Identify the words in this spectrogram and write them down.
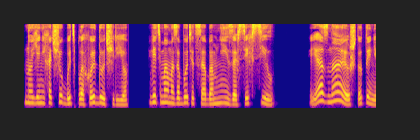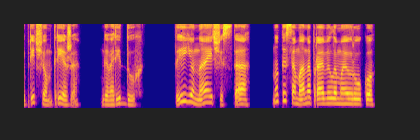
но я не хочу быть плохой дочерью, ведь мама заботится обо мне изо всех сил. «Я знаю, что ты ни при чем, Трежа», — говорит дух. «Ты юна и чиста, но ты сама направила мою руку.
